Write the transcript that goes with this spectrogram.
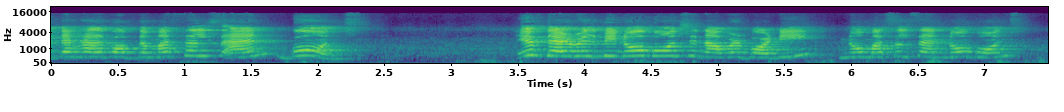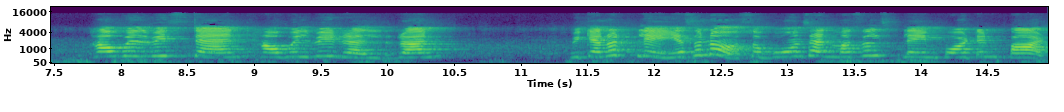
with the help of the muscles and bones. If there will be no bones in our body, no muscles and no bones, how will we stand? How will we run? We cannot play, yes or no? So bones and muscles play important part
